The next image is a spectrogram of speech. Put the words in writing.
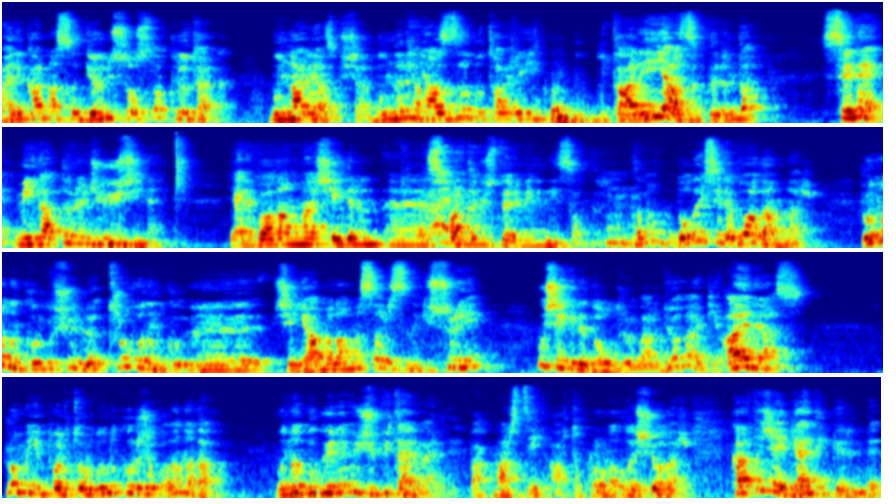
Halikarnass'la Dionysos'la Plutark. Bunlar yazmışlar. Bunların Tamam. yazdığı bu tarihi bu, bu tarihi yazdıklarında sene milattan önce 100 yine. Yani bu adamlar şeylerin e, Spartaküs döneminin insanları. Hı hı. Tamam mı? Dolayısıyla bu adamlar Roma'nın kuruluşuyla Truva'nın e, şey yağmalanması arasındaki süreyi bu şekilde dolduruyorlar. Diyorlar ki Aeneas Roma İmparatorluğunu kuracak olan adam. Buna bu görevi Jüpiter verdi. Bak Mars değil artık Romalılaşıyorlar. Kartaca'ya geldiklerinde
